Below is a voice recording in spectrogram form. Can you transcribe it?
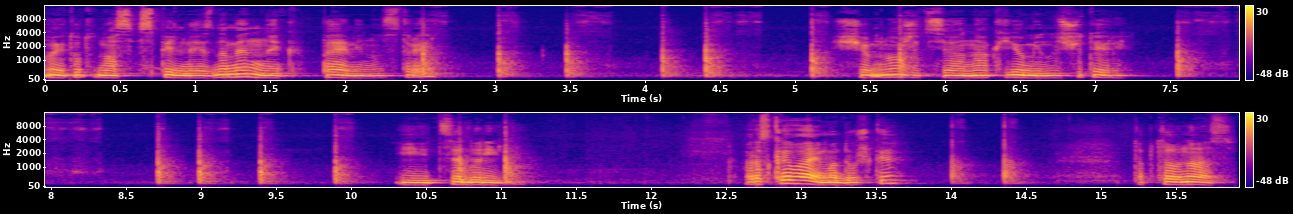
Ну і тут у нас спільний знаменник p мінус 3, що множиться на q мінус 4. І це дорівнює. Розкриваємо дужки. Тобто в нас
